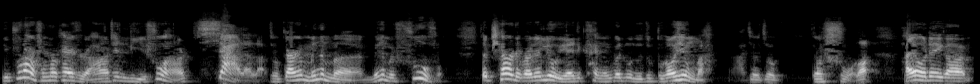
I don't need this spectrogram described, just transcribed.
你不知道什么时候开始啊，这礼数好像下来了，就让人没那么没那么舒服。这片儿里边这六爷就看见问路的就不高兴嘛，啊，就就就数了。还有这个，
